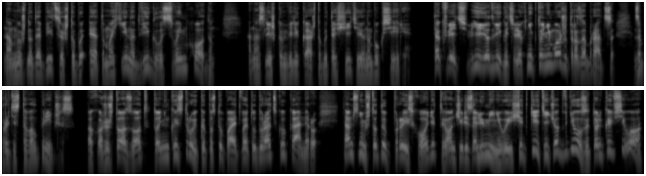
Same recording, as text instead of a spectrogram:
Нам нужно добиться, чтобы эта махина двигалась своим ходом. Она слишком велика, чтобы тащить ее на буксире». «Так ведь в ее двигателях никто не может разобраться», — запротестовал Бриджес. Похоже, что азот тоненькой струйкой поступает в эту дурацкую камеру. Там с ним что-то происходит, и он через алюминиевые щитки течет в дюзы, только и всего.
